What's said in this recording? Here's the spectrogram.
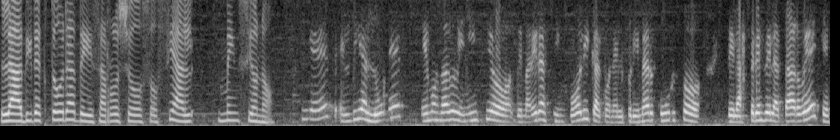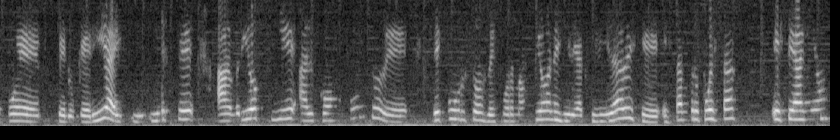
La directora de Desarrollo Social mencionó. Así es, el día lunes hemos dado inicio de manera simbólica con el primer curso de las 3 de la tarde, que fue peluquería, y, y este abrió pie al conjunto de de cursos, de formaciones y de actividades que están propuestas este año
